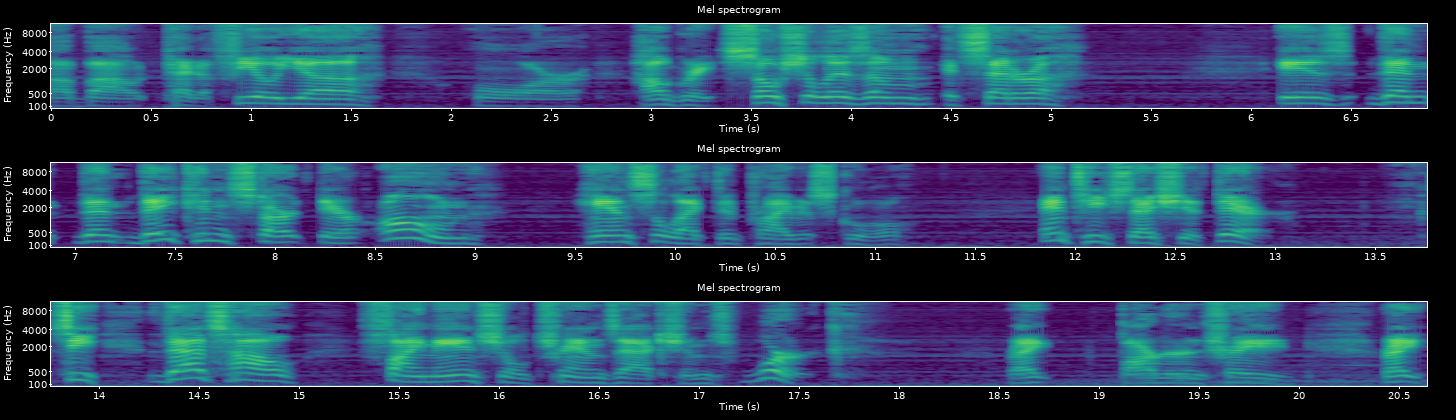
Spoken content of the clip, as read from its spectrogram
about pedophilia or how great socialism, etc., is then then they can start their own hand-selected private school and teach that shit there. See, that's how financial transactions work, right? Barter and trade, right?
